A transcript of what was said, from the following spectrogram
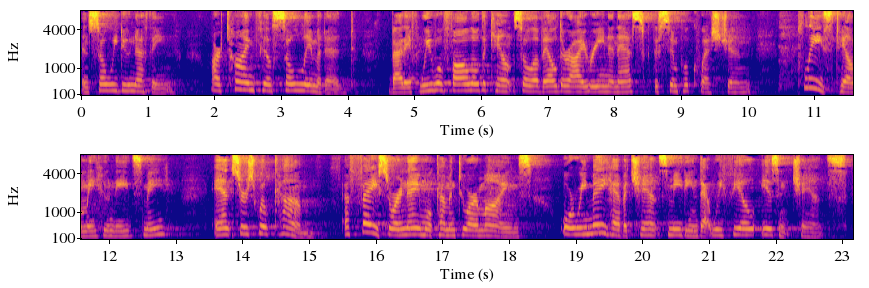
and so we do nothing. Our time feels so limited. But if we will follow the counsel of Elder Eyring and ask the simple question, please tell me who needs me, answers will come. A face or a name will come into our minds, or we may have a chance meeting that we feel isn't chance.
